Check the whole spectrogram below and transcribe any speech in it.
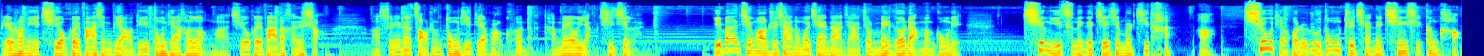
比如说你汽油挥发性比较低，冬天很冷嘛，汽油挥发的很少啊，所以呢造成冬季点火困难，它没有氧气进来。一般情况之下呢，我建议大家就是每隔两万公里。清一次那个节气门积碳啊，秋天或者入冬之前那清洗更好。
